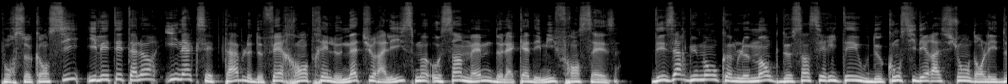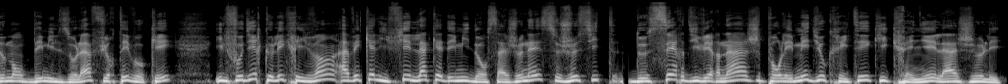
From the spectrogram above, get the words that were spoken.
Pour ce camp-ci, il était alors inacceptable de faire rentrer le naturalisme au sein même de l'Académie française. Des arguments comme le manque de sincérité ou de considération dans les demandes d'Émile Zola furent évoqués. Il faut dire que l'écrivain avait qualifié l'Académie dans sa jeunesse, je cite, de serre d'hivernage pour les médiocrités qui craignaient la gelée.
